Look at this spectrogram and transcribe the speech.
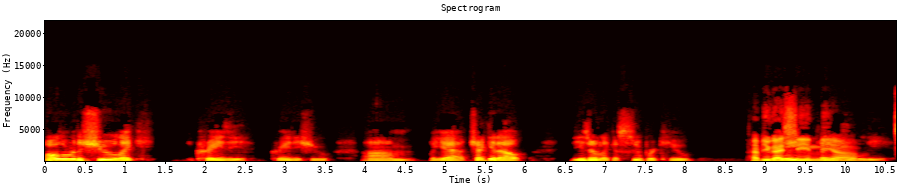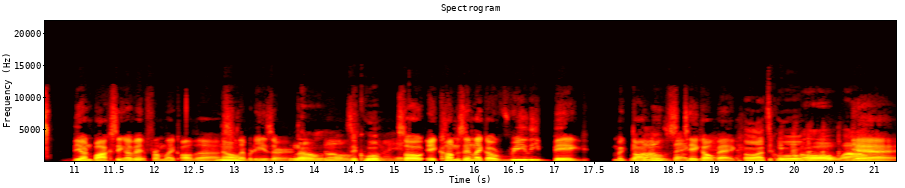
all over the shoe, like crazy, crazy shoe. Um, but yeah, check it out. These are like a super cute. Have you guys seen the um, the unboxing of it from like all the No. celebrities or No. No, Is it cool? no, so it comes in like a really big McDonald's, McDonald's bag, takeout yeah. bag. Oh, that's cool. Oh wow. Yeah,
